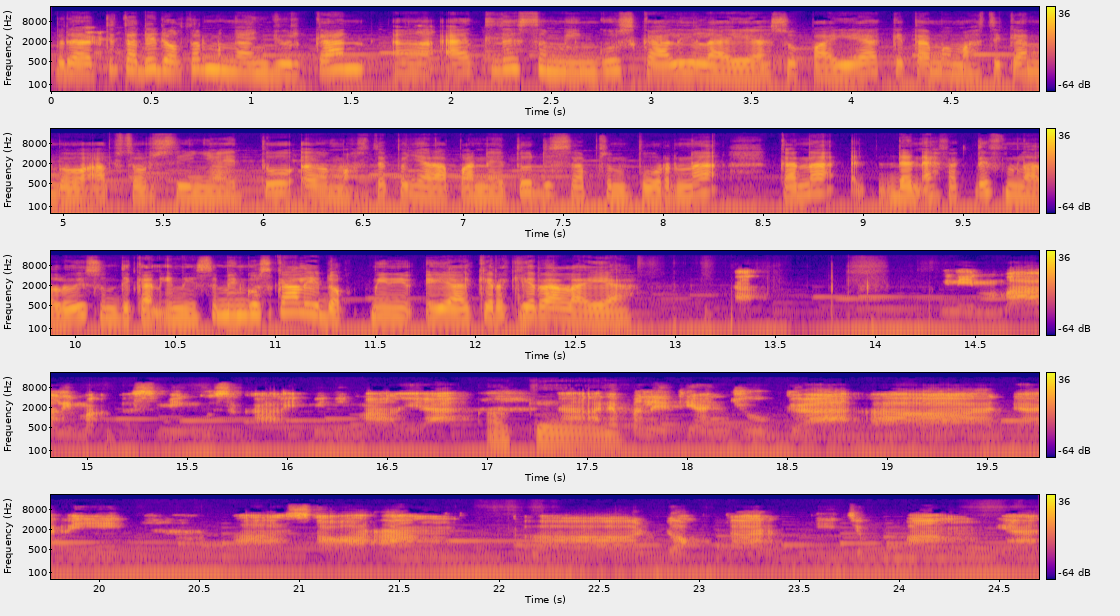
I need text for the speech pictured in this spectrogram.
Berarti tadi dokter menganjurkan eh, at least seminggu sekali lah ya supaya kita memastikan bahwa absorpsinya itu eh, maksudnya penyerapannya itu diserap sempurna karena dan efektif melalui suntikan ini seminggu sekali dok. Mini- ya kira-kira lah ya. Minimal lima seminggu sekali minimal ya. Oke. Nah, ada penelitian juga eh, dari eh, seorang eh, dokter di Jepang ya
